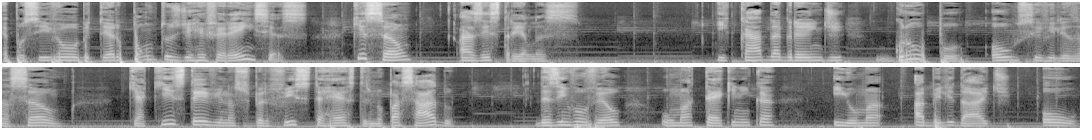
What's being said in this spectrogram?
é possível obter pontos de referências que são as estrelas. E cada grande grupo ou civilização que aqui esteve na superfície terrestre no passado desenvolveu uma técnica e uma habilidade, ou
